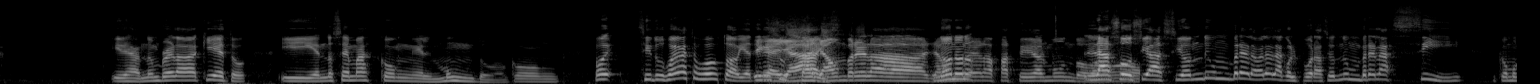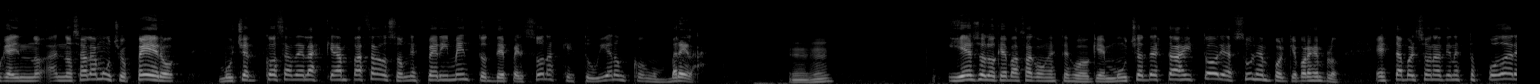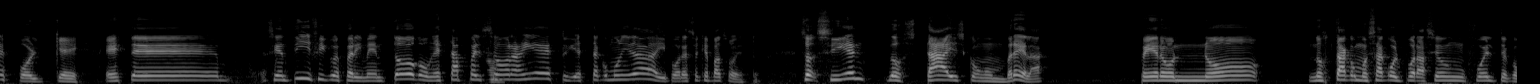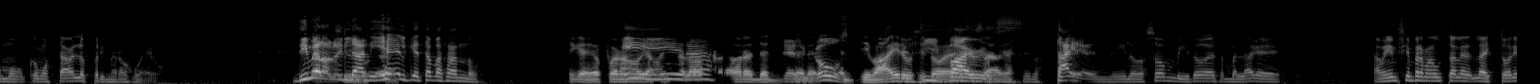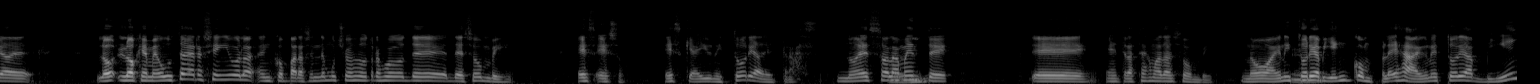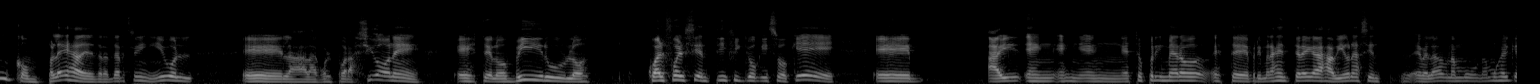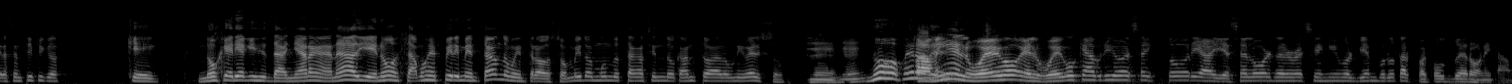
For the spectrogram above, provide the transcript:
Y dejando Umbrella quieto. Y yéndose más con el mundo. Con. Porque si tú juegas estos juegos todavía Sí, tienes que sus ya, ya Umbrella, ya No, no, no. Umbrella fastidia al mundo. La vamos. asociación de Umbrella, ¿vale? La corporación de Umbrella sí, como que no, no se habla mucho, pero muchas cosas de las que han pasado son experimentos de personas que estuvieron con Umbrella. Ujú. Y eso es lo que pasa con este juego, que muchas de estas historias surgen porque, por ejemplo, esta persona tiene estos poderes porque este científico experimentó con estas personas y esto y esta comunidad y por eso es que pasó esto. So, siguen los ties con Umbrella, pero no, no está como esa corporación fuerte como, como estaba en los primeros juegos. Dímelo, Luis Sí, Daniel, ¿qué está pasando? Así que ellos fueron obviamente los creadores del, El del, del Ghost. T-Virus El y todo eso. o sea, T-Virus, y los Titans y los zombies y todo eso, en verdad que a mí siempre me gusta la, la historia de lo, lo que me gusta de Resident Evil en comparación de muchos otros juegos de, de zombies es eso. Es que hay una historia detrás. No es solamente eh, entraste a matar zombies. No, hay una historia bien compleja. Hay una historia bien compleja detrás de Resident Evil. eh, la- las corporaciones, este, los virus, los, cuál fue el científico que hizo qué. Eh, hay, en, en, en estos primeros este, primeras entregas había una, cien- eh, ¿verdad? Una, mu- una mujer que era científica que no quería que dañaran a nadie. No, estamos experimentando mientras los zombies y todo el mundo están haciendo canto al universo. No, espérate. Para mí el juego, el juego que abrió esa historia y ese lore de Resident Evil bien brutal fue Code Verónica,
